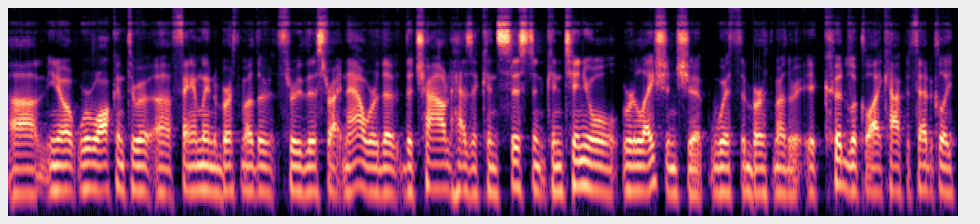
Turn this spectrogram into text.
um, you know, we're walking through a family and a birth mother through this right now where the, the child has a consistent, continual relationship with the birth mother. It could look like, hypothetically,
